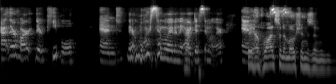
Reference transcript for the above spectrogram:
at their heart, they're people, and they're more similar than they are dissimilar. And They have wants and emotions and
